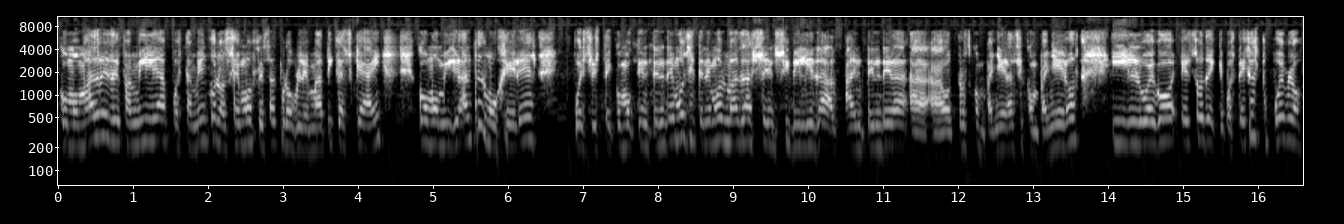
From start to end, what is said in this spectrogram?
Como madres de familia, pues también conocemos esas problemáticas que hay. Como migrantes mujeres, pues este como que entendemos y tenemos más la sensibilidad a entender a, otros compañeras y compañeros y luego eso de que pues dejas tu pueblo,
